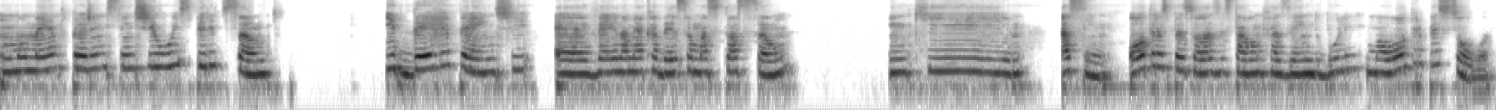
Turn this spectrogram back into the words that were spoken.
um momento para a gente sentir o Espírito Santo. E de repente é, veio na minha cabeça uma situação em que, assim, outras pessoas estavam fazendo bullying com uma outra pessoa.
